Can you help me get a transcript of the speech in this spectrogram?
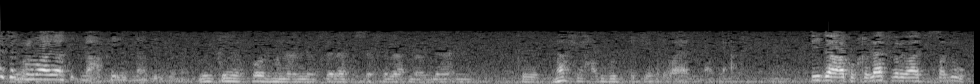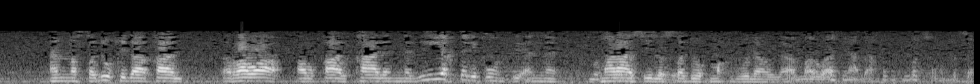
مثل روايات ابن عقيل ابن أبي الجنة يمكن يقول هنا أن الخلاف خلاف مبنائي. ما في حد يقول تجيه روايات ابن أبي عقيل. إذا أكو خلاف في رواية الصدوق. أن الصدوق إذا قال روى أو قال قال النبي يختلفون في أن مراسيل الصدوق. مقبولة أو لا. أما رواية ابن أبي عقيل بس بس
